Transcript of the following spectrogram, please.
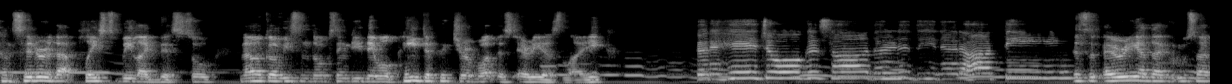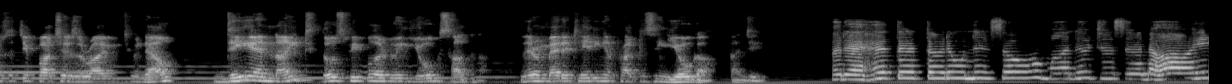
consider that place to be like this. So now kavi Santokh singh indeed they will paint a picture of what this area is like. ਕਰਹੇ ਜੋਗ ਸਾਧਣ this area that guru sahib sachi pache is arriving to now day and night those people are doing yoga sadhana. They're meditating and practicing yoga. Anji रहत तरुण सो मन जस दाई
